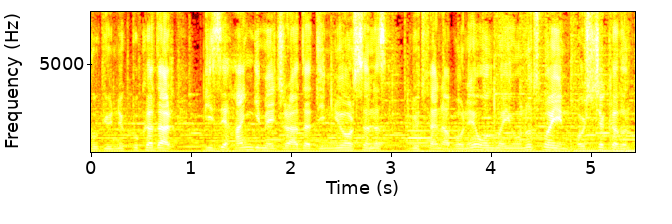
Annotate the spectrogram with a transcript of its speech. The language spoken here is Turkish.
Bugünlük bu kadar. Bizi hangi mecrada dinliyorsanız lütfen abone olmayı unutmayın. Hoşçakalın.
